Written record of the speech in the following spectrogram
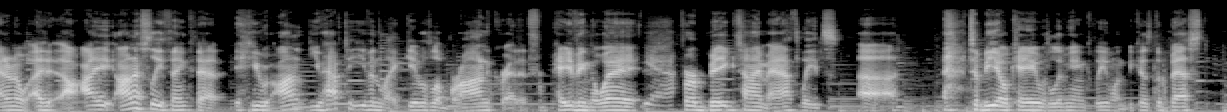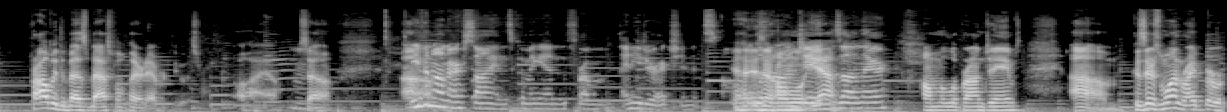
I don't know. I I honestly think that you on you have to even like give LeBron credit for paving the way yeah. for big time athletes uh, to be okay with living in Cleveland because the best, probably the best basketball player to ever do is from Ohio. Mhm. So. Even um, on our signs coming in from any direction, it's home Yeah, LeBron home- yeah. James on there. home of LeBron James. Um, because there's one right by,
